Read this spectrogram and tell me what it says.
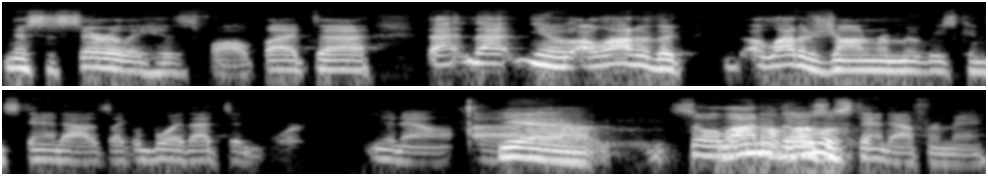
necessarily his fault. But uh, that that you know a lot of the a lot of genre movies can stand out. It's like, oh boy, that didn't work. You know. Uh, yeah. So a lot mo- of those will stand out for me.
